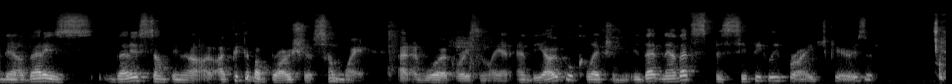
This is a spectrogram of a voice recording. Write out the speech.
now that is that is something that I, I picked up a brochure somewhere at, work recently, and the Opal collection is that now that's specifically for aged care, is it?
